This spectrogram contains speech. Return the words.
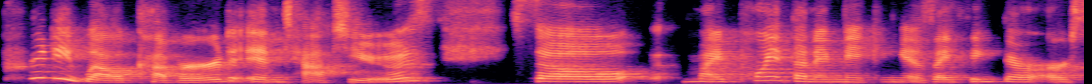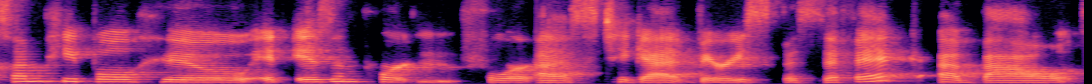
pretty well covered in tattoos. So, my point that I'm making is I think there are some people who it is important for us to get very specific about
